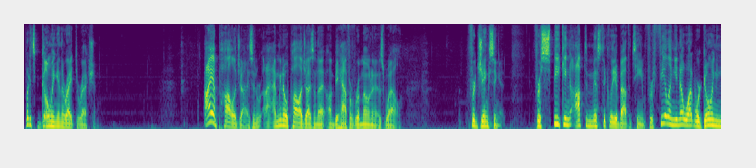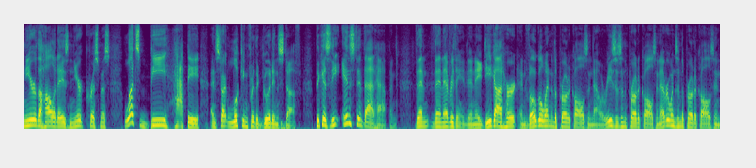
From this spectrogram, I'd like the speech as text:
but it's going in the right direction I apologize, and I'm going to apologize on that on behalf of Ramona as well for jinxing it, for speaking optimistically about the team, for feeling, you know what, we're going near the holidays, near Christmas. Let's be happy and start looking for the good in stuff. Because the instant that happened, then then everything then AD got hurt and Vogel went into the protocols and now Ariza's in the protocols and everyone's in the protocols and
